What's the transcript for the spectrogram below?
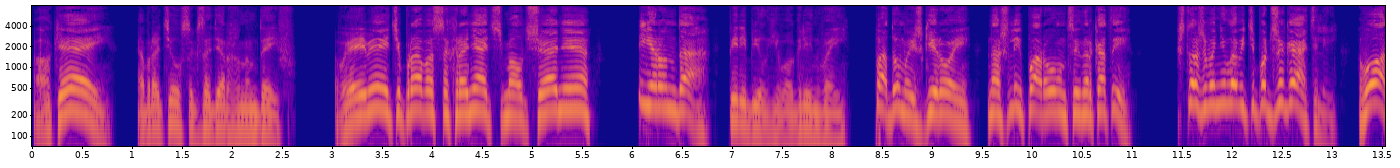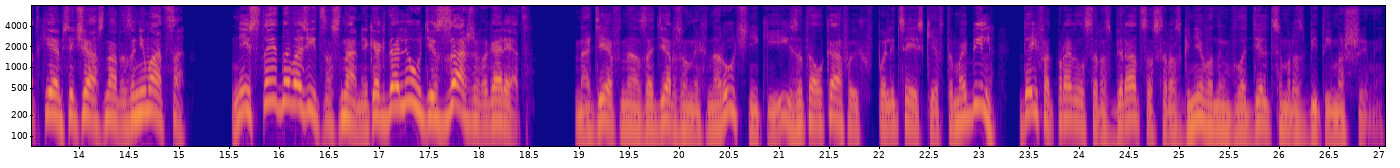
«Окей», — обратился к задержанным Дэйв. «Вы имеете право сохранять молчание?» «Ерунда», — перебил его Гринвей. «Подумаешь, герои, нашли пару унций наркоты. Что же вы не ловите поджигателей? Вот кем сейчас надо заниматься. Не стыдно возиться с нами, когда люди заживо горят?» Надев на задержанных наручники и затолкав их в полицейский автомобиль, Дэйв отправился разбираться с разгневанным владельцем разбитой машины.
